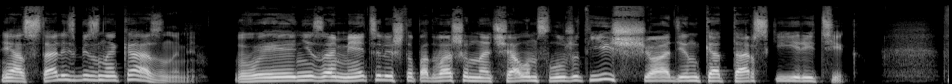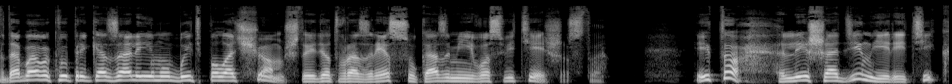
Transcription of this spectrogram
и остались безнаказанными. Вы не заметили, что под вашим началом служит еще один катарский еретик. Вдобавок вы приказали ему быть палачом, что идет вразрез с указами его святейшества. И то лишь один еретик,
